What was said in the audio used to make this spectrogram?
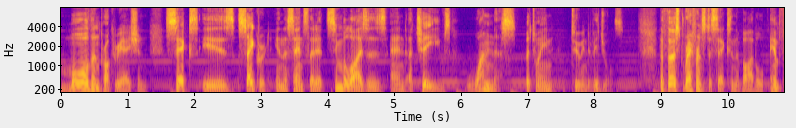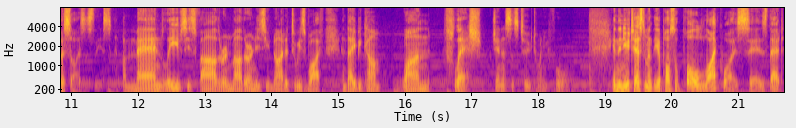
more than procreation, sex is sacred in the sense that it symbolizes and achieves oneness between two individuals. The first reference to sex in the Bible emphasizes this. A man leaves his father and mother and is united to his wife, and they become one flesh. Genesis 2:24. In the New Testament, the apostle Paul likewise says that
